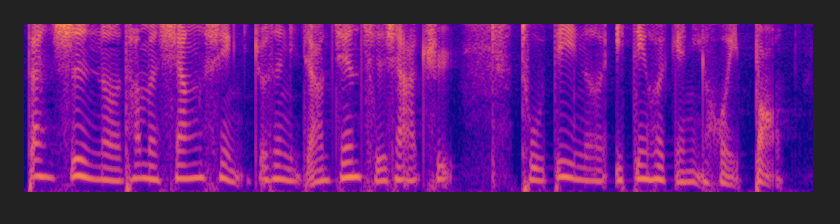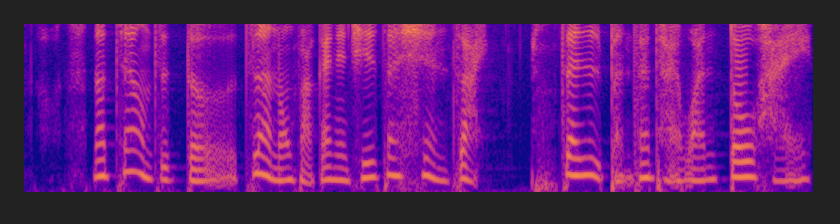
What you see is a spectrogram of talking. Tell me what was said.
但是呢，他们相信，就是你只要坚持下去，土地呢一定会给你回报。那这样子的自然农法概念，其实在现在。在日本，在台湾都还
